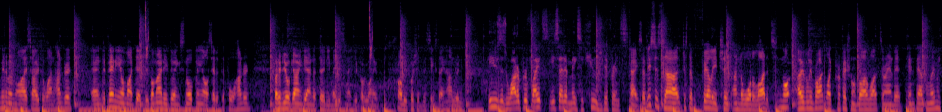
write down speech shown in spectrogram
minimum ISO to 100 and depending on my depth, if I'm only doing snorkeling, I'll set it to 400. But if you're going down to 30 meters and that, you probably want to probably push it to 1600. He uses waterproof lights. He said it makes a huge difference. Okay, so this is uh, just a fairly cheap underwater light. It's not overly bright like professional dive lights around about 10,000 lumen.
